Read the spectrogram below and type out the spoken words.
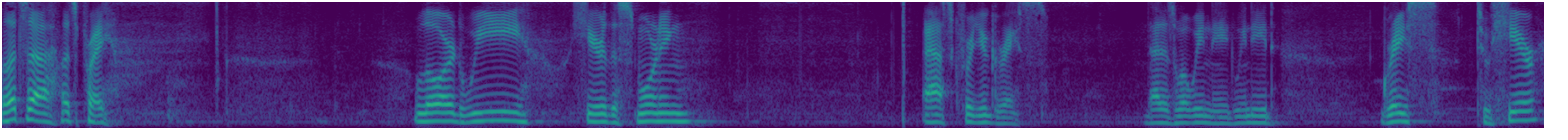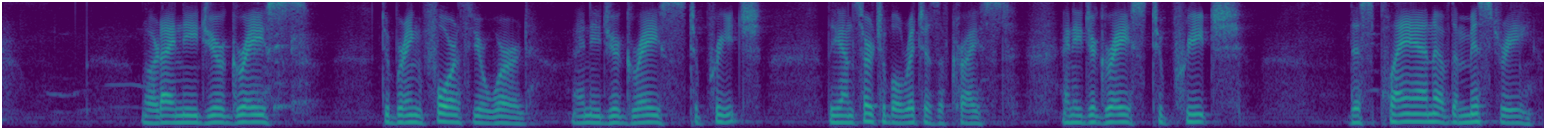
Well, let's, uh, let's pray. Lord, we here this morning ask for your grace. That is what we need. We need grace to hear. Lord, I need your grace to bring forth your word. I need your grace to preach the unsearchable riches of Christ. I need your grace to preach this plan of the mystery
